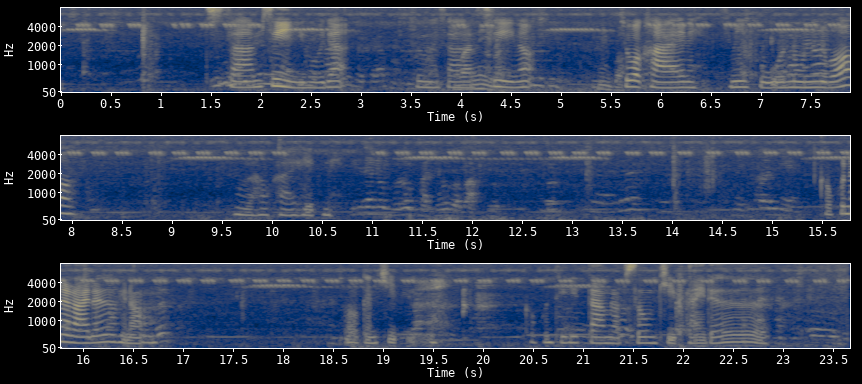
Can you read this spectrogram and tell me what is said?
สามสี่หูจ้ะคือมาสามประมาณนี้สี่เนาะนี่บอกจั่วขายนี่มีฝูหนุนอยู่บ่ดูแล้วเขาขายเฮ็ดนี่ ขอบคุณอะไรเด้อพี่น้องบอกันคลิปนะ ขอบคุณที่ติดตามรับชมคลิปให้เด้อ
